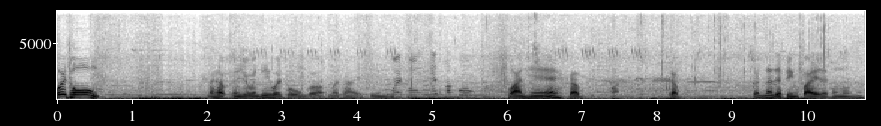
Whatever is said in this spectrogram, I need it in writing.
ห้วยโทงนะครับเราอยู่กันที่ห้วยโทงก็มาถ่ายซีนห้วยทงเฮ็ดบางบงหวานแหกับกับ ก็น่าจะผิงไฟแต่ทางนู้นนะ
